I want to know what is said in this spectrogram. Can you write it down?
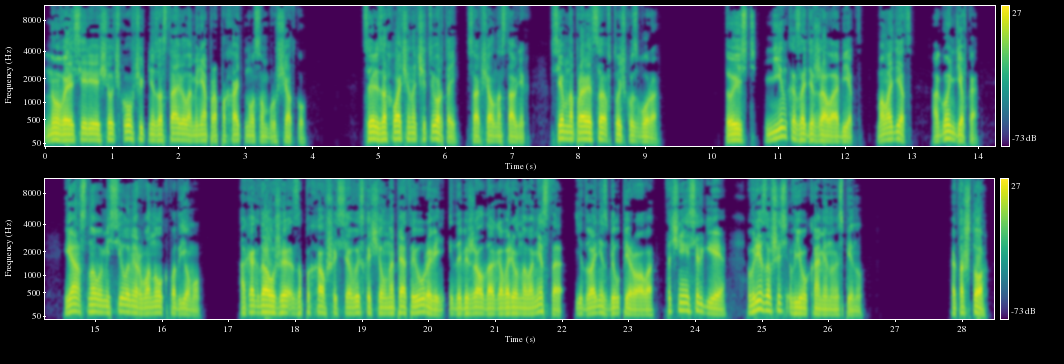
Новая серия щелчков чуть не заставила меня пропахать носом брусчатку. «Цель захвачена четвертой», — сообщал наставник. «Всем направиться в точку сбора». То есть Нинка задержала объект. Молодец. Огонь, девка. Я с новыми силами рванул к подъему. А когда уже запыхавшийся выскочил на пятый уровень и добежал до оговоренного места, едва не сбил первого, точнее Сергея, врезавшись в его каменную спину. «Это что?» —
